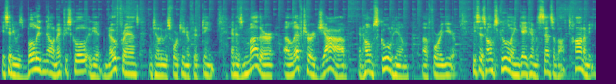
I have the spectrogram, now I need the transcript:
He said he was bullied in elementary school and he had no friends until he was 14 or 15. And his mother uh, left her job and homeschooled him uh, for a year. He says homeschooling gave him a sense of autonomy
